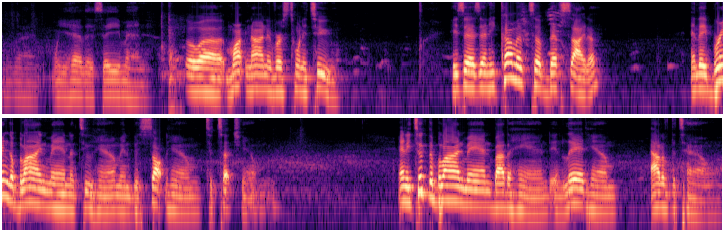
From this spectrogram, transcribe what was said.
All right. That, say amen. So, uh, Mark 9 and verse 22. He says, And he cometh to Bethsaida, and they bring a blind man unto him, and besought him to touch him. And he took the blind man by the hand, and led him out of the town.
